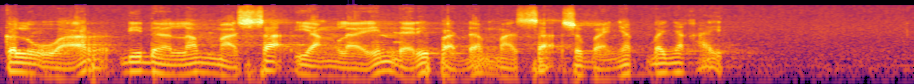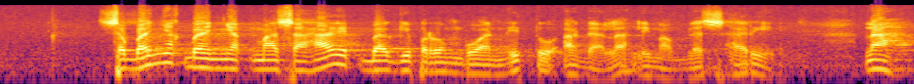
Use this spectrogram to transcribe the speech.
keluar di dalam masa yang lain daripada masa sebanyak-banyak haid. Sebanyak-banyak masa haid bagi perempuan itu adalah 15 hari. Nah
